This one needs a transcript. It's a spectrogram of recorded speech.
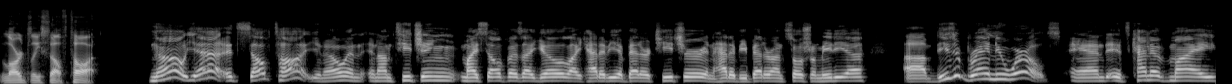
largely self-taught. No, yeah, it's self-taught, you know, and and I'm teaching myself as I go, like how to be a better teacher and how to be better on social media. Um, these are brand new worlds, and it's kind of my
